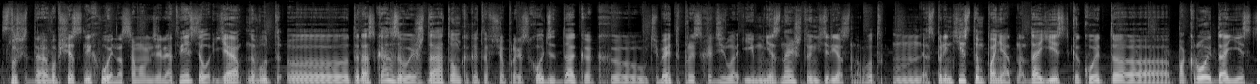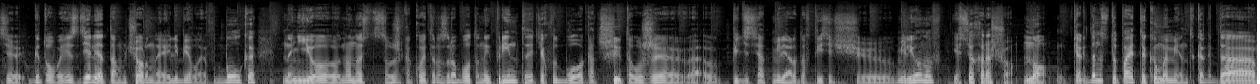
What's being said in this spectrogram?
Слушай, да вообще с лихвой на самом деле ответил. Я вот, э, ты рассказываешь, да, о том, как это все происходит, да, как э, у тебя это происходило. И мне знаешь, что интересно? Вот м, спринтистам понятно, да, есть какой-то покрой, да, есть готовое изделие, там черная или белая футболка, на нее наносится уже какой-то разработанный принт, этих футболок отшито уже 50 а, миллиардов тысяч э, миллионов, и все хорошо. Но когда наступает такой момент, когда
